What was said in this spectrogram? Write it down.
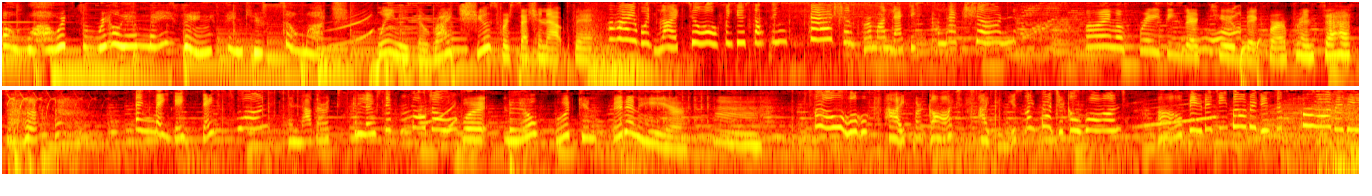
Oh, wow, it's really amazing. Thank you so much. We need the right shoes for such an outfit. I would like to offer you something special from our latest collection. I'm afraid these are too big for a princess. And maybe this one, another exclusive model. but no food can fit in here. Hmm. Oh, I forgot. I can use my magical wand. Oh, bibbidi bobbidi subscribity.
